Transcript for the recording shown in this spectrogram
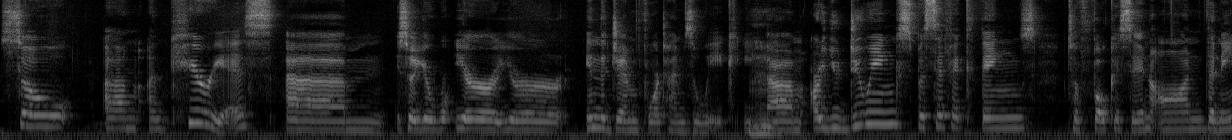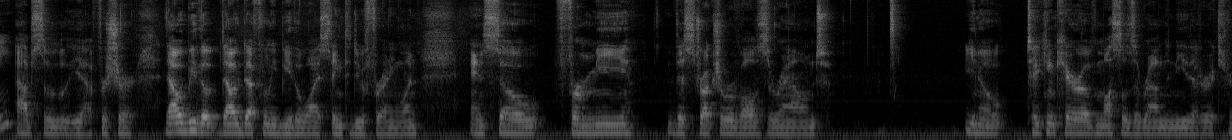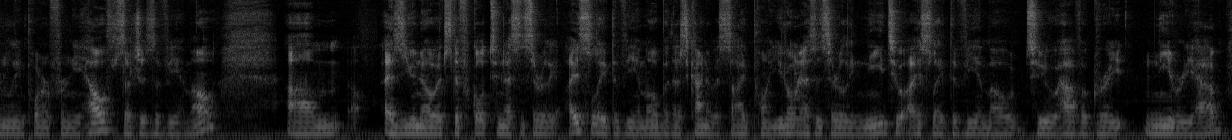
So, Um, I'm curious. Um, so you're you're you're in the gym four times a week. Mm-hmm. Um, are you doing specific things to focus in on the knee? Absolutely, yeah, for sure. That would be the that would definitely be the wise thing to do for anyone. And so for me, this structure revolves around you know, taking care of muscles around the knee that are extremely important for knee health, such as the VMO. Um, as you know, it's difficult to necessarily isolate the VMO, but that's kind of a side point. You don't necessarily need to isolate the VMO to have a great knee rehab.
